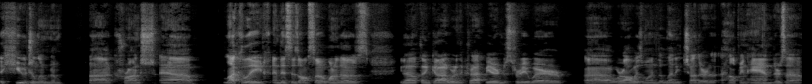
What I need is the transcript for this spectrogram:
a huge aluminum uh, crunch uh, luckily and this is also one of those you know thank god we're in the craft beer industry where uh, we're always willing to lend each other a helping hand there's a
